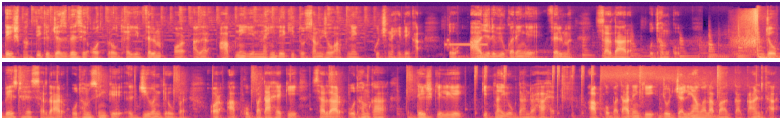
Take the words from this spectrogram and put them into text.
देशभक्ति के जज्बे से ओतप्रोत है ये फ़िल्म, और अगर आपने ये नहीं देखी तो समझो आपने कुछ नहीं देखा। तो आज रिव्यू करेंगे फ़िल्म सरदार उधम को, जो बेस्ड है सरदार उधम सिंह के जीवन के ऊपर। और आपको पता है कि सरदार उधम का देश के लिए कितना योगदान रहा है। आपको बता दें कि जो जलियांवाला बाग का कांड था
